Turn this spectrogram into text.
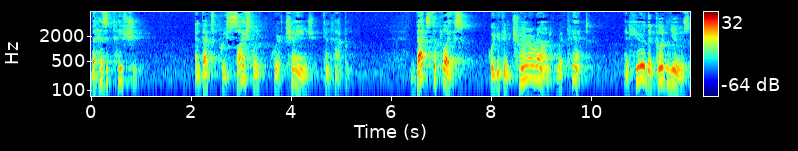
the hesitation. And that's precisely where change can happen. That's the place where you can turn around, repent, and hear the good news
